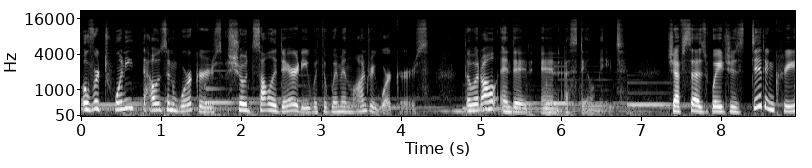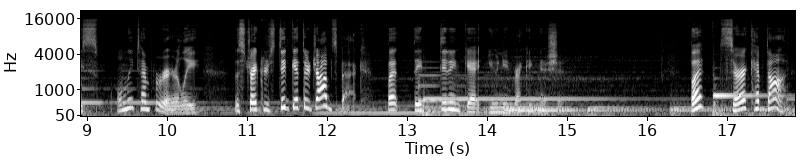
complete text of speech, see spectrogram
over 20,000 workers showed solidarity with the women laundry workers, though it all ended in a stalemate. Jeff says wages did increase, only temporarily. The strikers did get their jobs back, but they didn't get union recognition. But Sarah kept on.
